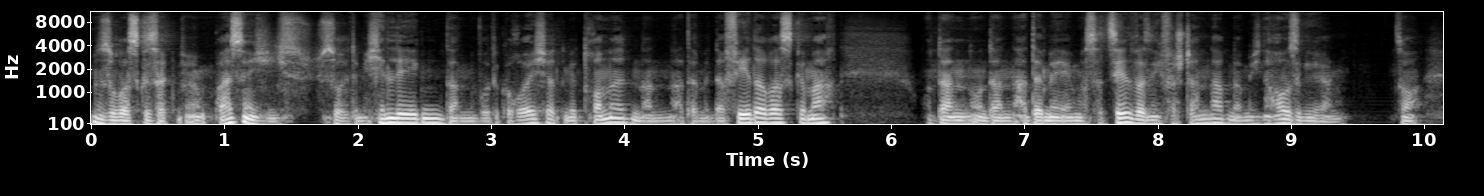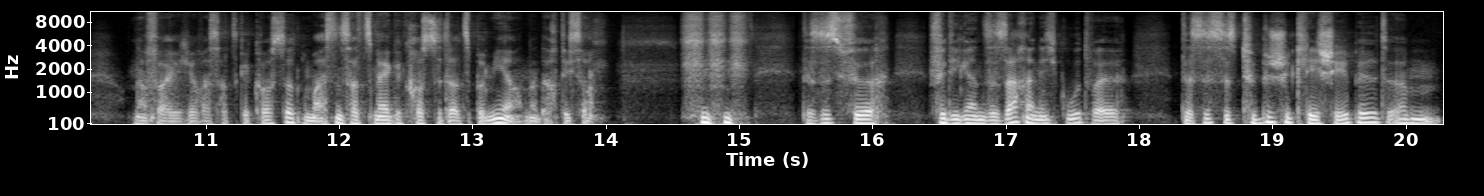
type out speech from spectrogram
sowas gesagt, weiß nicht, ich sollte mich hinlegen, dann wurde geräuchert und getrommelt und dann hat er mit der Feder was gemacht und dann, und dann hat er mir irgendwas erzählt, was ich nicht verstanden habe, und dann bin ich nach Hause gegangen. So. Und dann frage ich, ja, was hat's gekostet? Und meistens hat's mehr gekostet als bei mir. Und dann dachte ich so, das ist für, für die ganze Sache nicht gut, weil das ist das typische Klischeebild, ähm,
